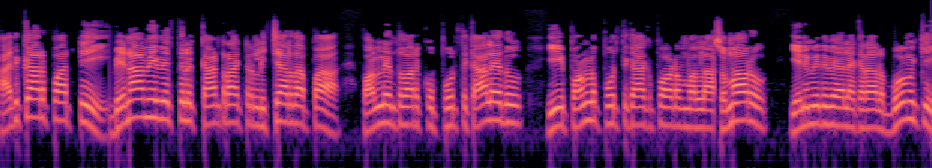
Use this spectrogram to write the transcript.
అధికార పార్టీ బినామీ వ్యక్తులకు కాంట్రాక్టర్లు ఇచ్చారు తప్ప పనులు ఇంతవరకు పూర్తి కాలేదు. ఈ పనులు పూర్తి కాకపోవడం వల్ల సుమారు ఎనిమిది వేల ఎకరాల భూమికి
